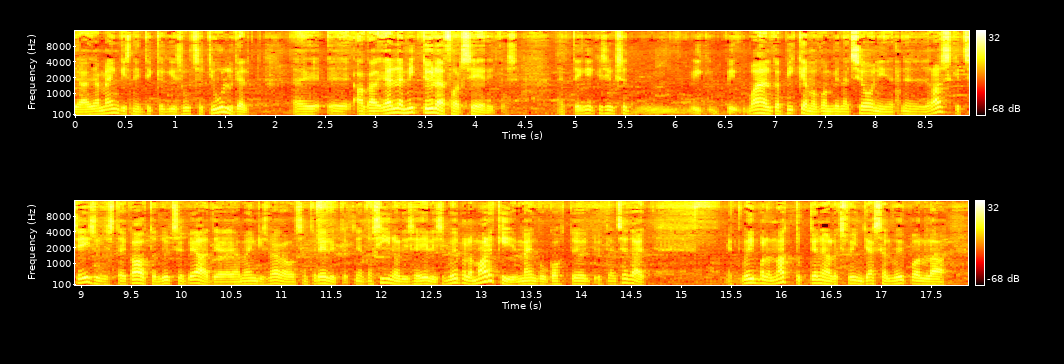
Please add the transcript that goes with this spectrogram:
ja, ja mängis neid ikkagi suhteliselt julgelt, eh, eh, aga jälle mitte üle forsseerides. et tegi ikka niisugused vahel ka pikema kombinatsiooni, et need rasked seisudest ta ei kaotanud üldse pead ja, ja mängis väga kontsentreeritult, nii et noh, siin oli see eelis, võib-olla Margi mängu kohta ütlen seda, et et võib-olla natukene oleks võinud jah, seal võib-olla äh,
